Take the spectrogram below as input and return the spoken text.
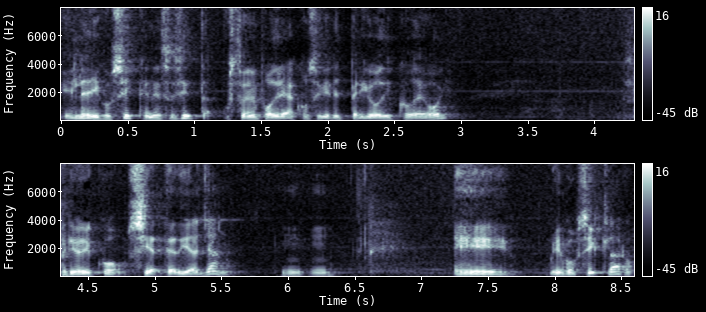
Y le digo, sí, ¿qué necesita? ¿Usted me podría conseguir el periódico de hoy? El periódico Siete Días Llano. Eh, digo, sí, claro.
